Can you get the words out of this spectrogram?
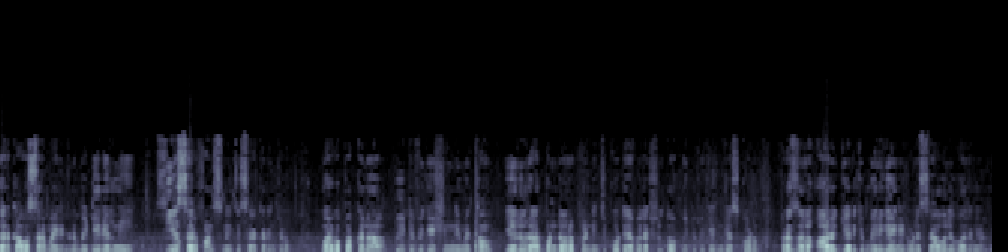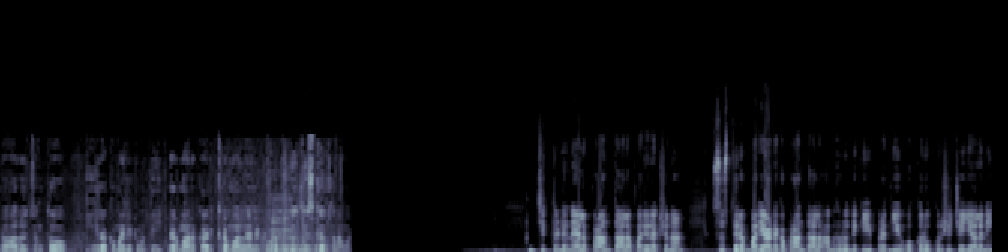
దానికి అవసరమైనటువంటి మెటీరియల్ని సిఎస్ఆర్ ఫండ్స్ నుంచి సేకరించడం మరొక పక్కన బ్యూటిఫికేషన్ నిమిత్తం ఏలూరు అర్బన్ డెవలప్మెంట్ నుంచి కోటి యాభై లక్షలతో బ్యూటిఫికేషన్ చేసుకోవడం ప్రజల ఆరోగ్యానికి మెరుగైనటువంటి సేవలు ఇవ్వాలనేటువంటి ఆలోచనతో ఈ రకమైనటువంటి నిర్మాణ కార్యక్రమాలను అన్నిటి కూడా ముందుకు తీసుకెళ్తున్నాం. చిత్తడి నేల ప్రాంతాల పరిరక్షణ సుస్థిర పర్యాటక ప్రాంతాల అభివృద్ధికి ప్రతి ఒక్కరూ కృషి చేయాలని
